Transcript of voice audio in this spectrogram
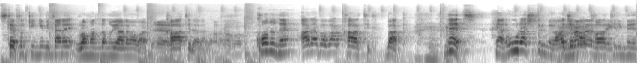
Stephen King'in bir tane romandan uyarlama vardı. Evet. Katil araba. Araba. Konu ne? Araba var katil. Bak. Net. Yani uğraştırmıyor. Acaba Anlamadım, katil mi?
